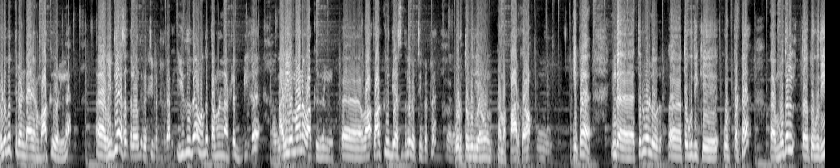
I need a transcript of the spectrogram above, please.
எழுபத்தி ரெண்டாயிரம் வாக்குகள்ல வித்தியாசத்துல வந்து வெற்றி பெற்றிருக்காரு இதுதான் வந்து தமிழ்நாட்டுல மிக அதிகமான வாக்குகள் வாக்கு வித்தியாசத்துல வெற்றி பெற்ற ஒரு தொகுதியாகவும் நம்ம பார்க்கிறோம். இப்ப இந்த திருவள்ளூர் தொகுதிக்கு உட்பட்ட முதல் தொகுதி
